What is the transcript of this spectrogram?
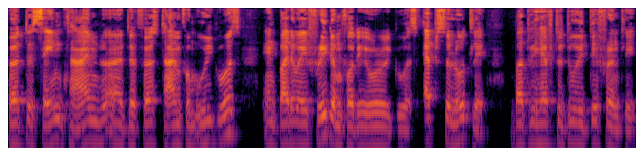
heard the same time uh, the first time from Uyghurs. And by the way, freedom for the Uyghurs, absolutely but we have to do it differently,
